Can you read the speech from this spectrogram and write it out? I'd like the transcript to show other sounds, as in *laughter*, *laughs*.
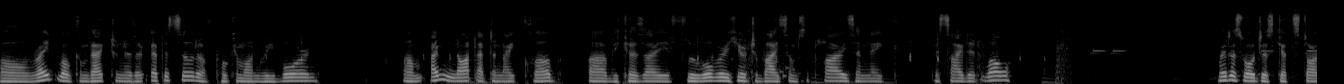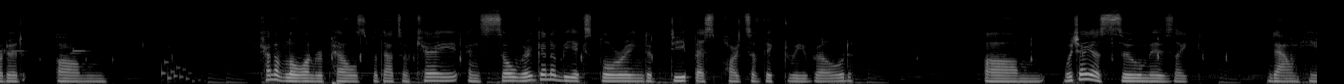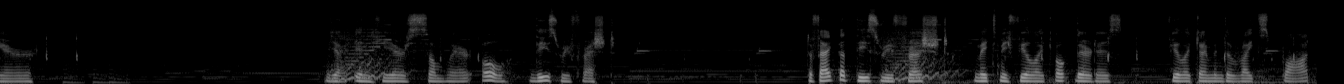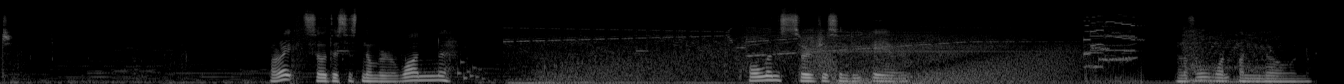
Alright, welcome back to another episode of Pokemon Reborn. Um, I'm not at the nightclub, uh, because I flew over here to buy some supplies and I decided, well, might as well just get started. Um, kind of low on repels, but that's okay. And so we're gonna be exploring the deepest parts of Victory Road. Um, which I assume is like down here. Yeah, in here somewhere. Oh, these refreshed. The fact that these refreshed makes me feel like, oh, there it is. Feel like I'm in the right spot. Alright, so this is number one. Pollen surges in the air. Level 1 unknown.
